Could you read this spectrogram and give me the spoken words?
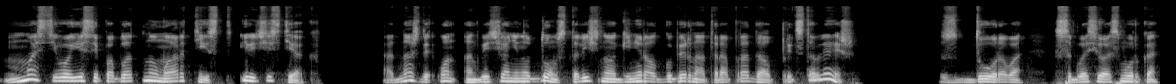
Масть его, если по-блатному, артист или чистяк. Однажды он англичанину дом столичного генерал-губернатора продал, представляешь? Здорово, согласилась Мурка.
